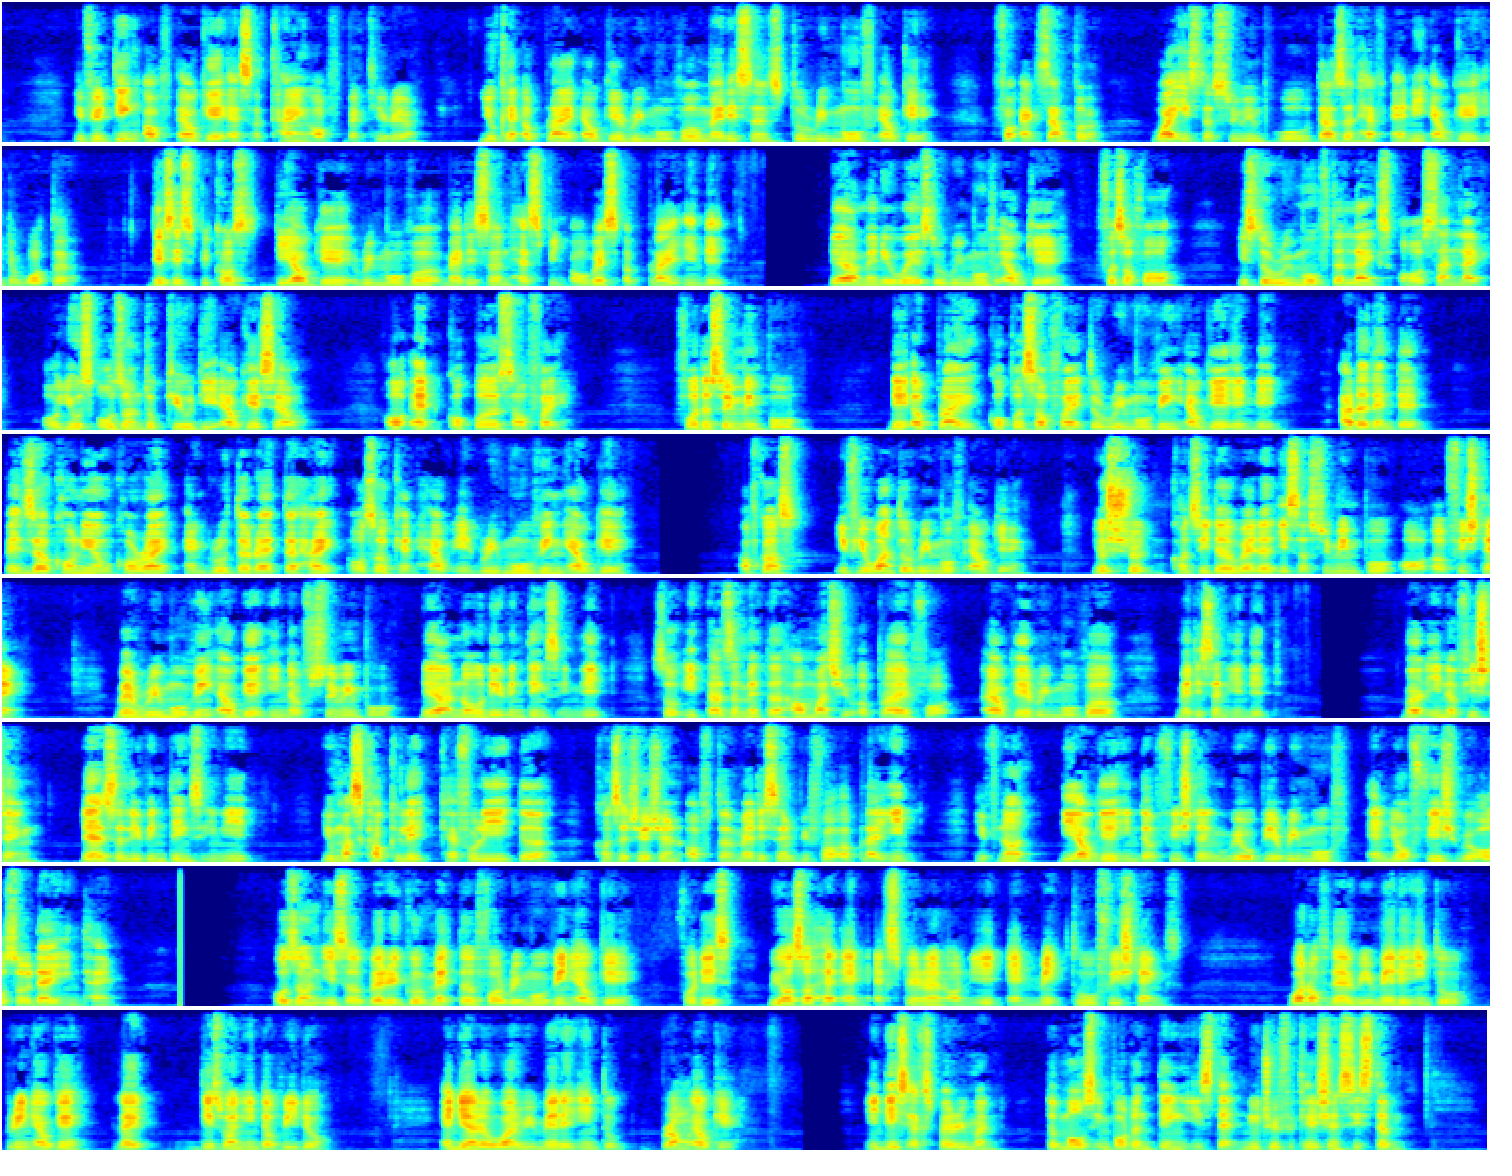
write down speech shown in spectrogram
If you think of algae as a kind of bacteria, you can apply algae removal medicines to remove algae. For example, why is the swimming pool doesn't have any algae in the water? This is because the algae removal medicine has been always applied in it. There are many ways to remove algae. First of all, is to remove the lights or sunlight, or use ozone to kill the algae cell, or add copper sulfide. For the swimming pool, they apply copper sulfide to removing algae in it. Other than that, benzalkonium chloride and glutaraldehyde also can help in removing algae. Of course, if you want to remove algae, you should consider whether it's a swimming pool or a fish tank. When removing algae in a swimming pool, there are no living things in it, so it doesn't matter how much you apply for algae removal medicine in it. But in a fish tank, there's a living things in it. You must calculate carefully the concentration of the medicine before applying. If not, the algae in the fish tank will be removed and your fish will also die in time. Ozone is a very good method for removing algae. For this, we also had an experiment on it and made two fish tanks. One of them we made it into green algae, like this one in the video. And the other one we made it into brown algae. In this experiment, the most important thing is that nitrification system.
